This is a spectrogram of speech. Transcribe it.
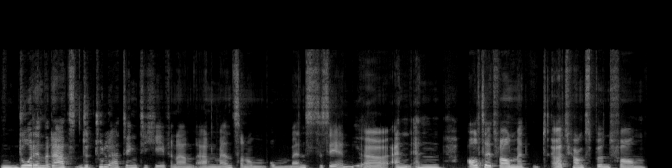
door inderdaad de toelating te geven aan, aan mensen om, om mens te zijn. Ja. Eh, en, en altijd wel met het uitgangspunt van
